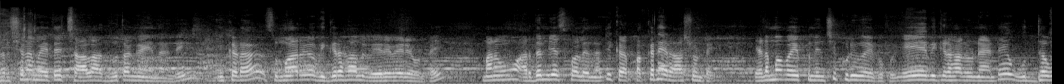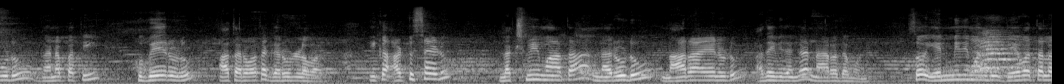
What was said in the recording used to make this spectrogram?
దర్శనం అయితే చాలా అద్భుతంగా అయిందండి. ఇక్కడ సుమారుగా విగ్రహాలు వేరే వేరే ఉంటాయి. మనం అర్థం చేసుకోవాలి ఏంటంటే ఇక్కడ పక్కనే రాసి ఉంటాయి. ఎడమ వైపు నుంచి కుడివైపుకు ఏ ఏ విగ్రహాలు ఉన్నాయంటే ఉద్ధవుడు గణపతి కుబేరుడు ఆ తర్వాత గరుడుల వారు. ఇక అటు సైడు లక్ష్మీమాత నరుడు నారాయణుడు అదేవిధంగా నారదముని సో ఎనిమిది మంది దేవతల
